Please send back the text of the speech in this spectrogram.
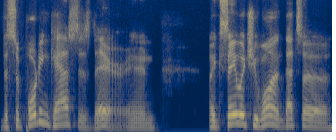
The supporting cast is there. And like say what you want, that's a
